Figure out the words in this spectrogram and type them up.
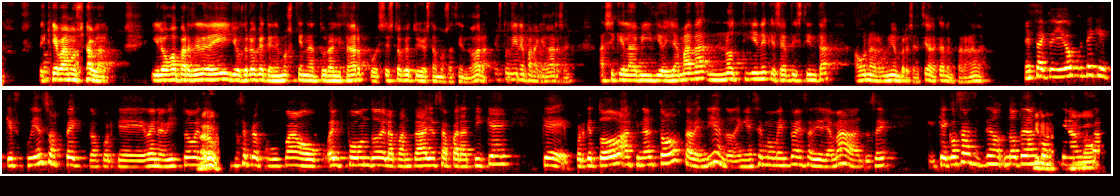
¿de qué vamos a hablar? Y luego a partir de ahí yo creo que tenemos que naturalizar pues esto que tú y yo estamos haciendo ahora. Esto viene para quedarse. Así que la videollamada no tiene que ser distinta a una reunión presencial, Karen, para nada. Exacto, yo digo de que, que cuiden su aspecto, porque, bueno, he visto, no se preocupa, o el fondo de la pantalla, o sea, para ti que, que, porque todo, al final todo está vendiendo en ese momento, en esa videollamada, entonces, ¿qué cosas no, te dan confianza?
